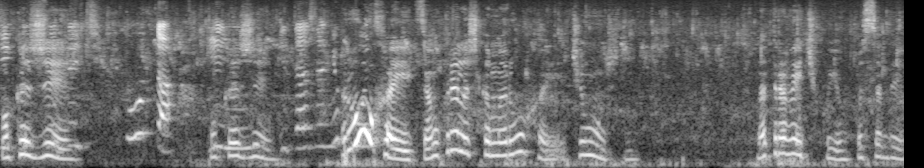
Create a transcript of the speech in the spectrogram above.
Покажи, покажи. Рухається, крилишками рухає. Чому ж? На травичкою посади.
